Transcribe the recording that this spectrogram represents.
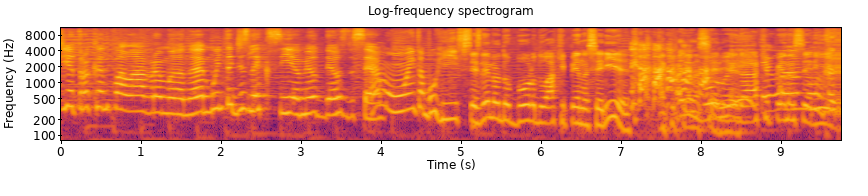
dia trocando palavra, mano. É muita dislexia, meu Deus do É céu. muita burrice. Vocês lembram do bolo do A Que Pena Seria? Ah, que um pena seria. da A Que Eu Pena amo. Seria.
